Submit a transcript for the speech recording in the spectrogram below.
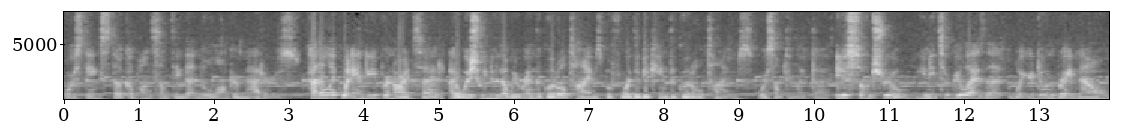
or staying stuck upon something that no longer matters. Kind of like what Andy Bernard said, I wish we knew that we were in the good old times before they became the good old times or something like that. It is so true. You need to realize that what you're doing right now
